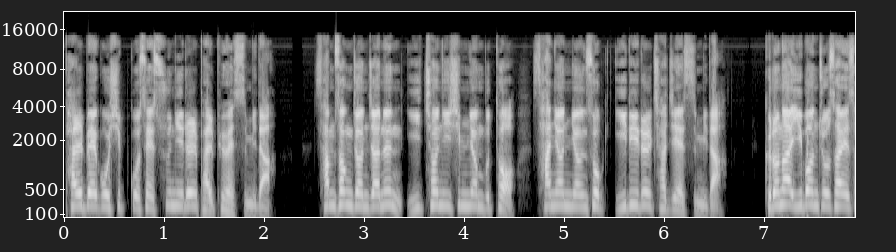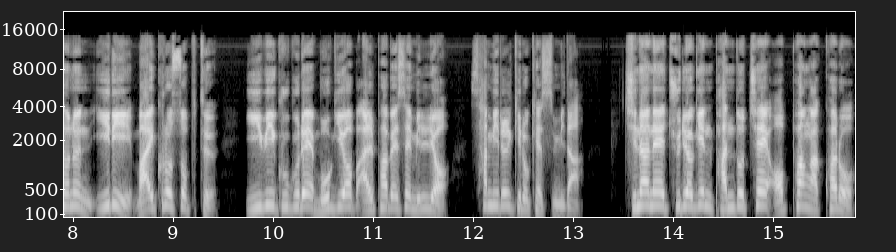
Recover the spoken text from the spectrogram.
850곳의 순위를 발표했습니다. 삼성전자는 2020년부터 4년 연속 1위를 차지했습니다. 그러나 이번 조사에서는 1위 마이크로소프트, 2위 구글의 모기업 알파벳에 밀려 3위를 기록했습니다. 지난해 주력인 반도체 업황 악화로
